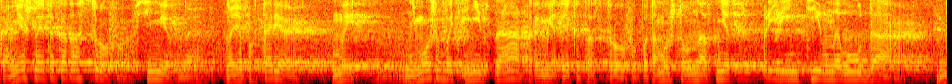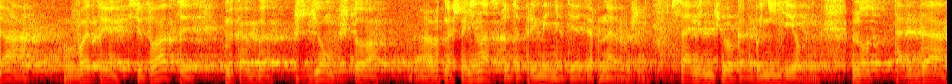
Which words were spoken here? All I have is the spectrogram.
Конечно, это катастрофа всемирная. Но я повторяю, мы не можем быть инициаторами этой катастрофы, потому что у нас нет превентивного удара. Да, в этой ситуации мы как бы ждем, что в отношении нас кто-то применит ядерное оружие. Сами ничего как бы не делаем. Но тогда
